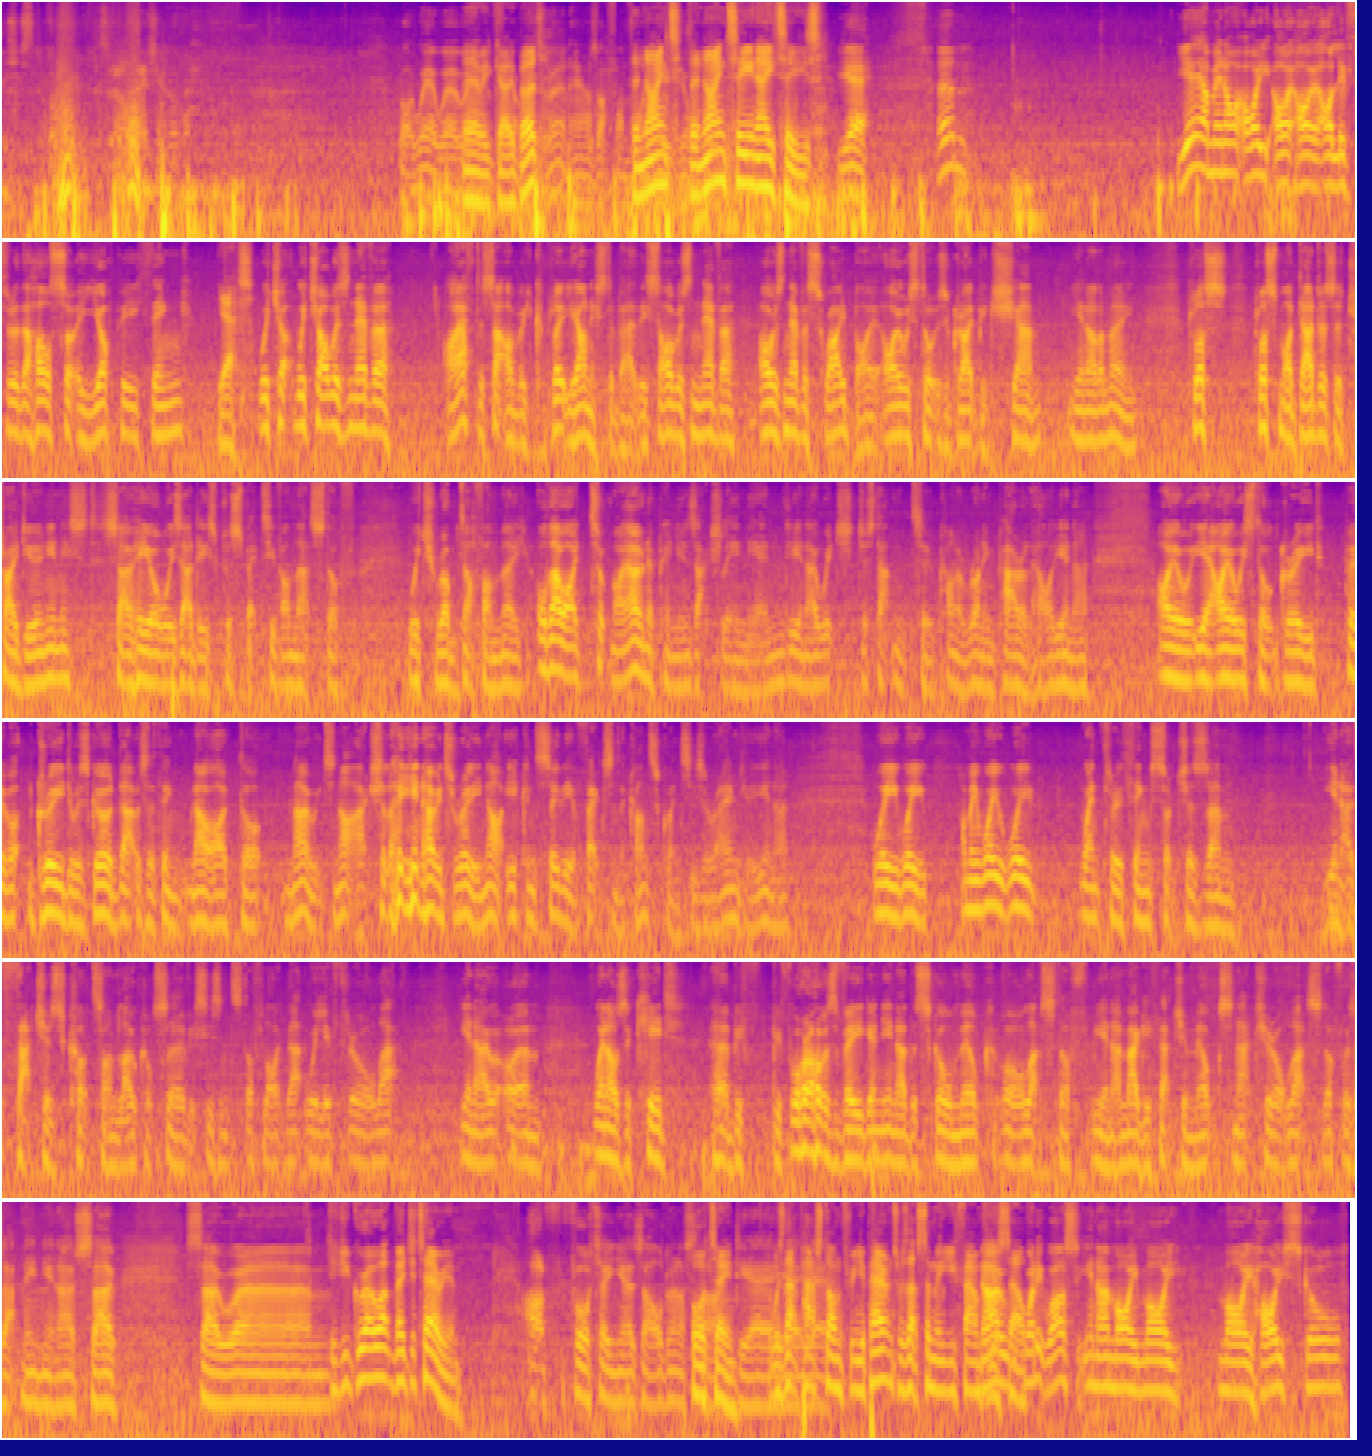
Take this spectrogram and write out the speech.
There's your stuff. There's a- there's your rubber. Right, where were we? There we go, bud. we were now. I was off on The, my the 1980s. Yeah. Um. Yeah, I mean, I, I, I, I lived through the whole sort of yuppie thing, Yes. which I- which I was never. I have to say, I'll be completely honest about this. I was never, I was never swayed by it. I always thought it was a great big sham. You know what I mean? Plus, plus, my dad was a trade unionist, so he always had his perspective on that stuff, which rubbed off on me. Although I took my own opinions actually in the end, you know, which just happened to kind of run in parallel. You know, I yeah, I always thought greed. People, greed was good. That was the thing. No, I thought no, it's not actually. You know, it's really not. You can see the effects and the consequences around you. You know, we we, I mean, we we went through things such as um, you know Thatcher's cuts on local services and stuff like that. We lived through all that. You know, um, when I was a kid, uh, bef- before I was vegan, you know, the school milk, all that stuff. You know, Maggie Thatcher milk snatcher, all that stuff was happening. You know, so so um, Did you grow up vegetarian? I'm 14 years old when I 14. started. Yeah, was yeah, that passed yeah. on through your parents? Was that something you found for No, yourself? what it was, you know, my my my high school,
